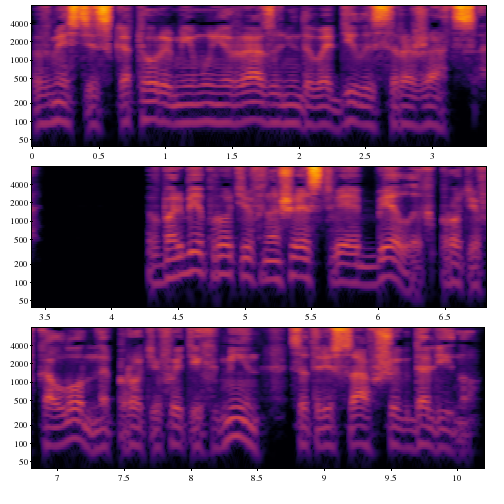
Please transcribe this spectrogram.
вместе с которыми ему ни разу не доводилось сражаться. В борьбе против нашествия белых, против колонны, против этих мин, сотрясавших долину,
